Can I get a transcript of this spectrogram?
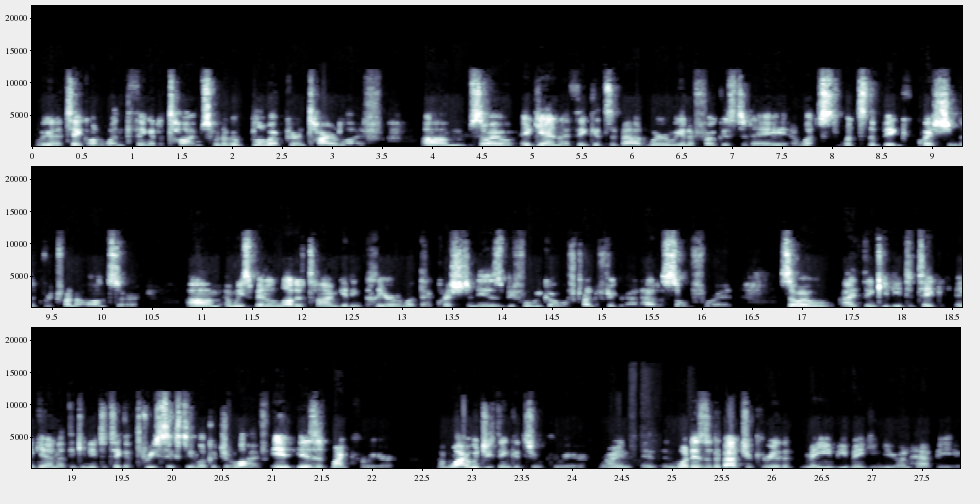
we're going to take on one thing at a time. So we're not going to blow up your entire life. Um, so again, I think it's about where are we going to focus today, and what's what's the big question that we're trying to answer. Um, and we spend a lot of time getting clear on what that question is before we go off trying to figure out how to solve for it. So I think you need to take again. I think you need to take a 360 look at your life. Is it my career? And why would you think it's your career right? And, what is it about your career that may be making you unhappy?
